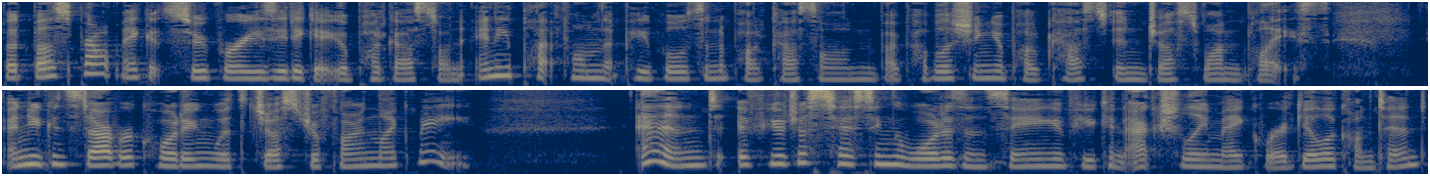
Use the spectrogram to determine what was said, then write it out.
but Buzzsprout make it super easy to get your podcast on any platform that people listen to podcasts on by publishing your podcast in just one place. And you can start recording with just your phone like me. And if you're just testing the waters and seeing if you can actually make regular content,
